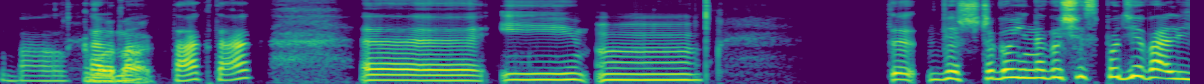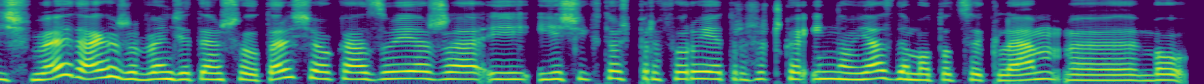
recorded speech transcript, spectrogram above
Chyba Kelment, tak, tak. E, I mm, wiesz, czego innego się spodziewaliśmy, tak, że będzie ten shooter, się okazuje, że jeśli ktoś preferuje troszeczkę inną jazdę motocyklem, e, bo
